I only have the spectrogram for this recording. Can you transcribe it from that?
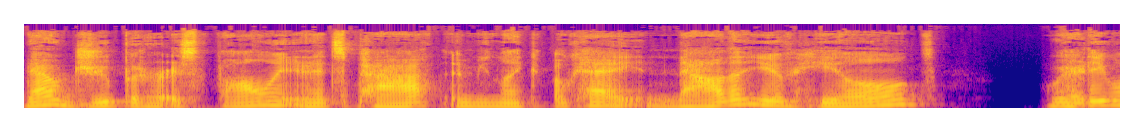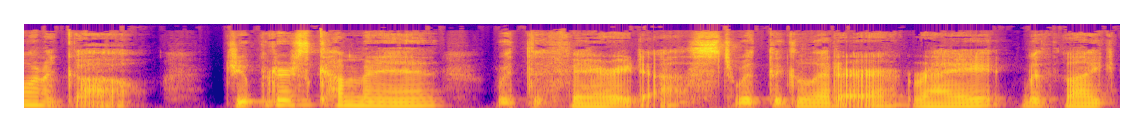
Now Jupiter is following in its path and being like, okay, now that you've healed, where do you want to go? Jupiter's coming in with the fairy dust, with the glitter, right? With like,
